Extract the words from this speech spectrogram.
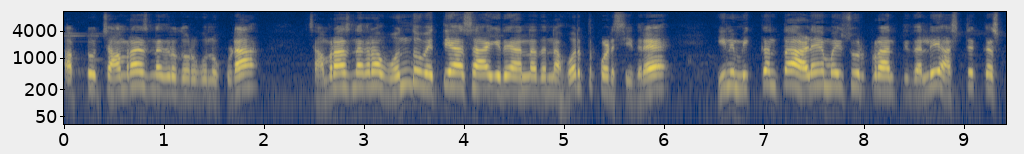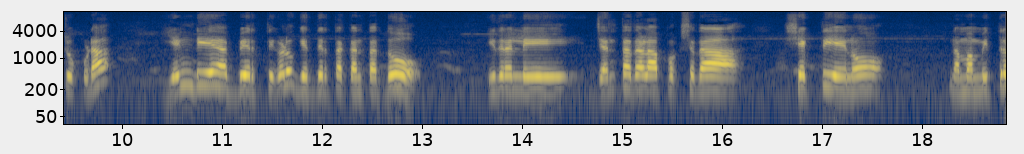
ಅಪ್ ಟು ಚಾಮರಾಜನಗರದವರೆಗೂ ಕೂಡ ಚಾಮರಾಜನಗರ ಒಂದು ವ್ಯತ್ಯಾಸ ಆಗಿದೆ ಅನ್ನೋದನ್ನು ಹೊರತುಪಡಿಸಿದರೆ ಇನ್ನು ಮಿಕ್ಕಂಥ ಹಳೆ ಮೈಸೂರು ಪ್ರಾಂತ್ಯದಲ್ಲಿ ಅಷ್ಟಕ್ಕಷ್ಟು ಕೂಡ ಎನ್ ಡಿ ಎ ಅಭ್ಯರ್ಥಿಗಳು ಗೆದ್ದಿರ್ತಕ್ಕಂಥದ್ದು. ಇದರಲ್ಲಿ ಜನತಾದಳ ಪಕ್ಷದ ಶಕ್ತಿ ಏನು? ನಮ್ಮ ಮಿತ್ರ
